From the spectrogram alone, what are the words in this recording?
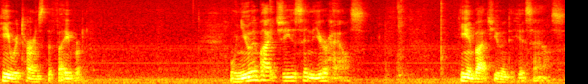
he returns the favor. When you invite Jesus into your house, he invites you into his house.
